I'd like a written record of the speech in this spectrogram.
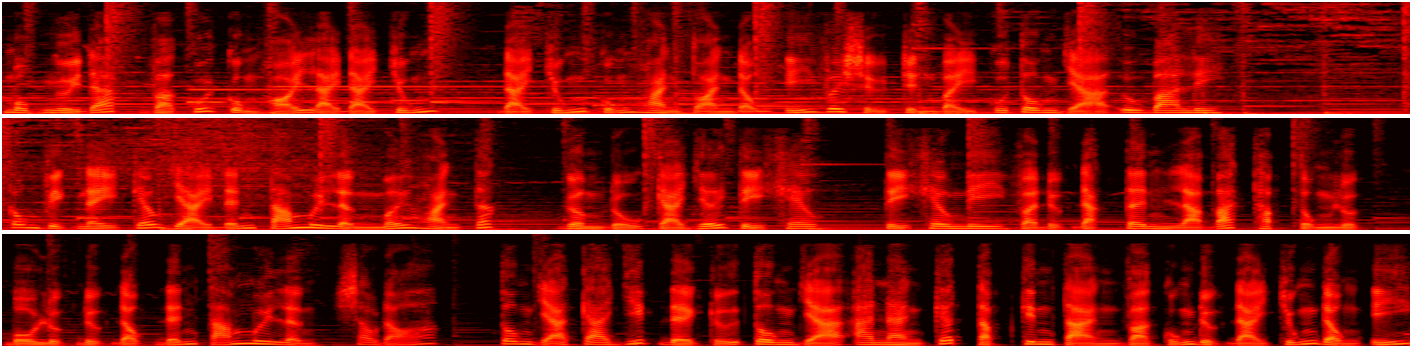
một người đáp và cuối cùng hỏi lại đại chúng, đại chúng cũng hoàn toàn đồng ý với sự trình bày của tôn giả Ubali. Công việc này kéo dài đến 80 lần mới hoàn tất, gồm đủ cả giới tỳ kheo, tỳ kheo ni và được đặt tên là Bát Thập Tụng Luật, bộ luật được đọc đến 80 lần. Sau đó, tôn giả Ca Diếp đề cử tôn giả A Nan kết tập kinh tạng và cũng được đại chúng đồng ý.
